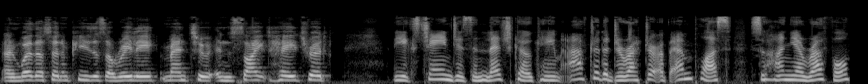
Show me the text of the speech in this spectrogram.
and whether certain pieces are really meant to incite hatred. The exchanges in LegCo came after the director of M+, Suhanya Raffel,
